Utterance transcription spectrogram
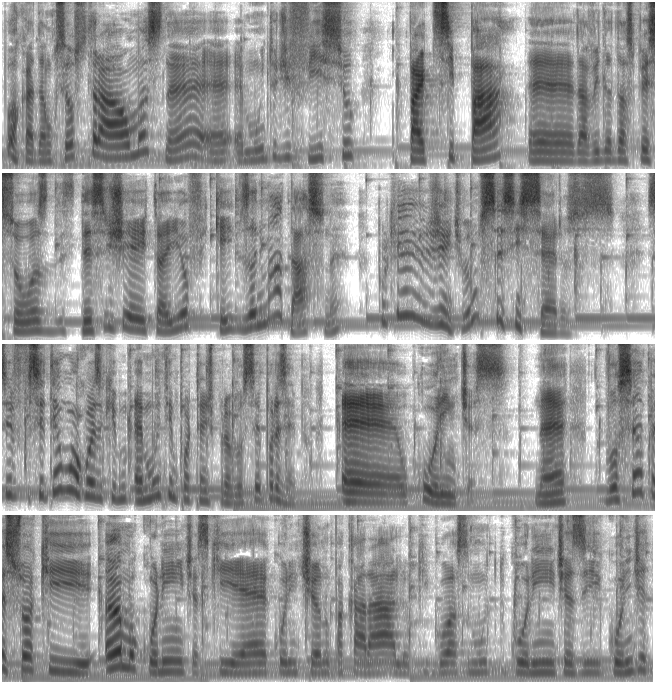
pô, cada um com seus traumas, né? É, é muito difícil participar é, da vida das pessoas desse jeito. Aí eu fiquei desanimadaço, né? Porque, gente, vamos ser sinceros. Se, se tem alguma coisa que é muito importante para você, por exemplo, é o Corinthians, né? Você é uma pessoa que ama o Corinthians, que é corintiano pra caralho, que gosta muito do Corinthians e Corinthians,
